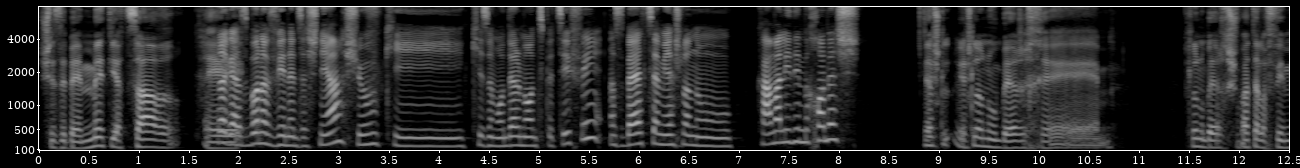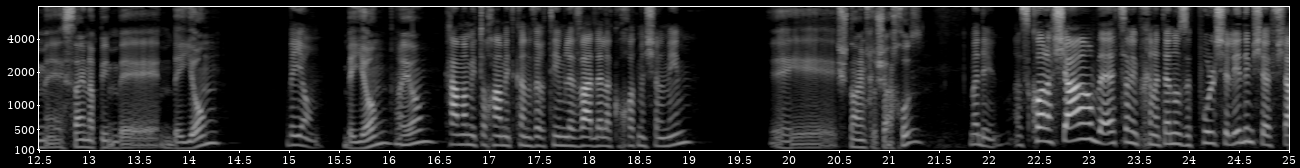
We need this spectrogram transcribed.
שזה באמת יצר... אה, רגע, אז בוא נבין את זה שנייה, שוב, כי, כי זה מודל מאוד ספציפי. אז בעצם יש לנו כמה לידים בחודש? יש, יש לנו בערך, אה, יש לנו בערך 7,000 אה, סיינאפים ב, ביום, ביום. ביום היום, כמה מתוכם מתקנברטים לבד ללקוחות משלמים? 2-3 אחוז. מדהים. אז כל השאר בעצם מבחינתנו זה פול של לידים שאפשר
